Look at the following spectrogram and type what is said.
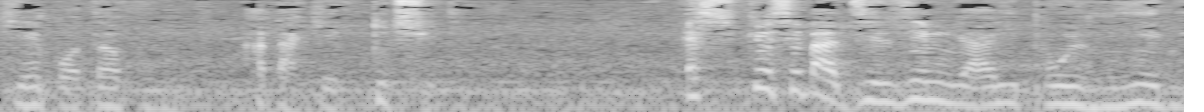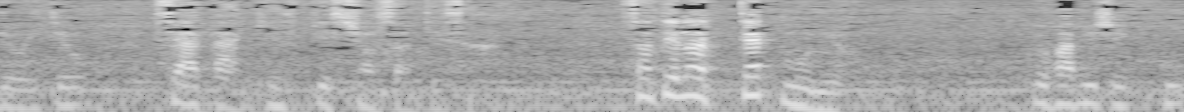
ki important pou atake tout suite. Eske se pa dilzim gari pou l miye glorite yo, se atake kesyon sante sa. Sante nan tet moun yo, yo pa bise kou,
